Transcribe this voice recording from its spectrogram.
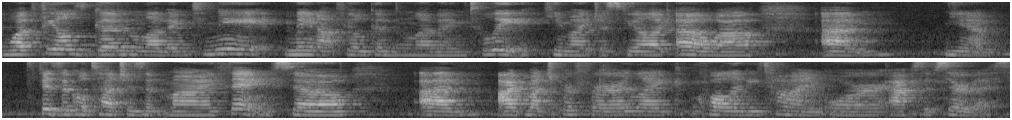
what feels good and loving to me may not feel good and loving to Lee. He might just feel like, oh well, um, you know, physical touch isn't my thing. So um, I'd much prefer like quality time or acts of service.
